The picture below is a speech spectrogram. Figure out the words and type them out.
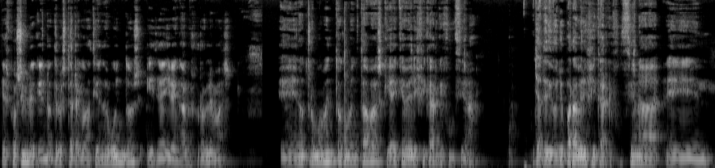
Es posible que no te lo esté reconociendo Windows y de ahí vengan los problemas. En otro momento comentabas que hay que verificar que funciona. Ya te digo, yo para verificar que funciona el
